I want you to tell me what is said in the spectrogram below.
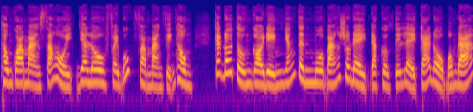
thông qua mạng xã hội, Zalo, Facebook và mạng viễn thông. Các đối tượng gọi điện nhắn tin mua bán số đề đặt cược tỷ lệ cá độ bóng đá.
